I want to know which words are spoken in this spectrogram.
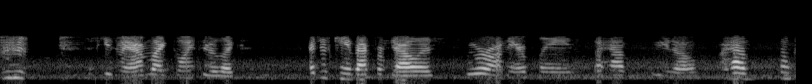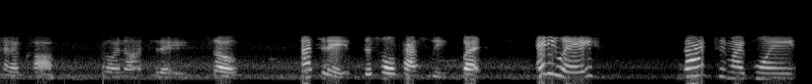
excuse me, I'm like going through like I just came back from Dallas. We were on airplanes. I have you know, I have some kind of cough going on today. So not today, this whole past week. But anyway, back to my point.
